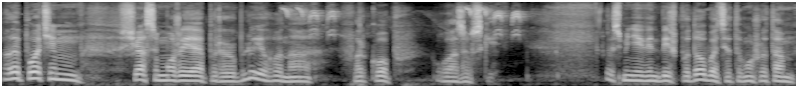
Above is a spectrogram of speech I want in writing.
Але потім з часом, може, я перероблю його на фаркоп УАЗовський. Ось мені він більш подобається, тому що там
